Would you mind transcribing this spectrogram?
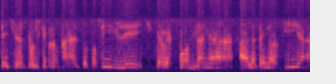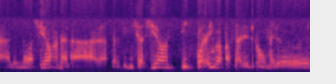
techo de producción lo más alto posible y que respondan a, la tecnología, a la innovación, a la, fertilización y por ahí va a pasar el número.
